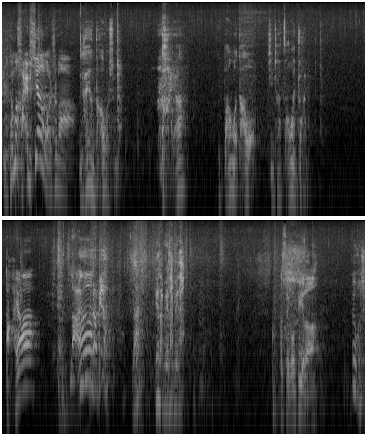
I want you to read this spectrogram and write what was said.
你他妈还骗我是吧？你还想打我是吗？打呀！你绑我打我，警察早晚抓你。打呀！来啊！别打别打！来！别打别打别打！把嘴给我闭了啊！哎呦我去！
